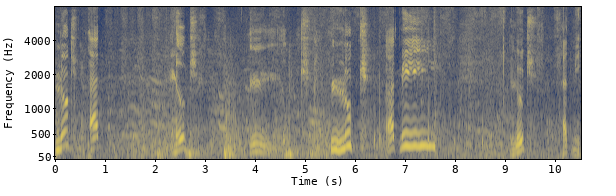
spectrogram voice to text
Look at. Look. Look. Look at me. Look at me.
